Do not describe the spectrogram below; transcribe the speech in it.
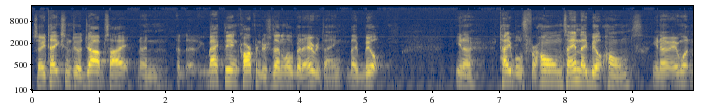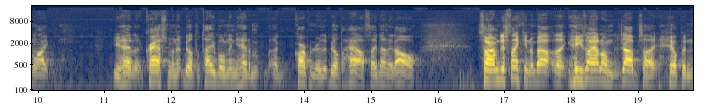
So he takes him to a job site. And uh, back then, carpenters done a little bit of everything. They built, you know, tables for homes and they built homes. You know, it wasn't like you had a craftsman that built a table and then you had a, a carpenter that built a house. They done it all. So I'm just thinking about like he's out on the job site helping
